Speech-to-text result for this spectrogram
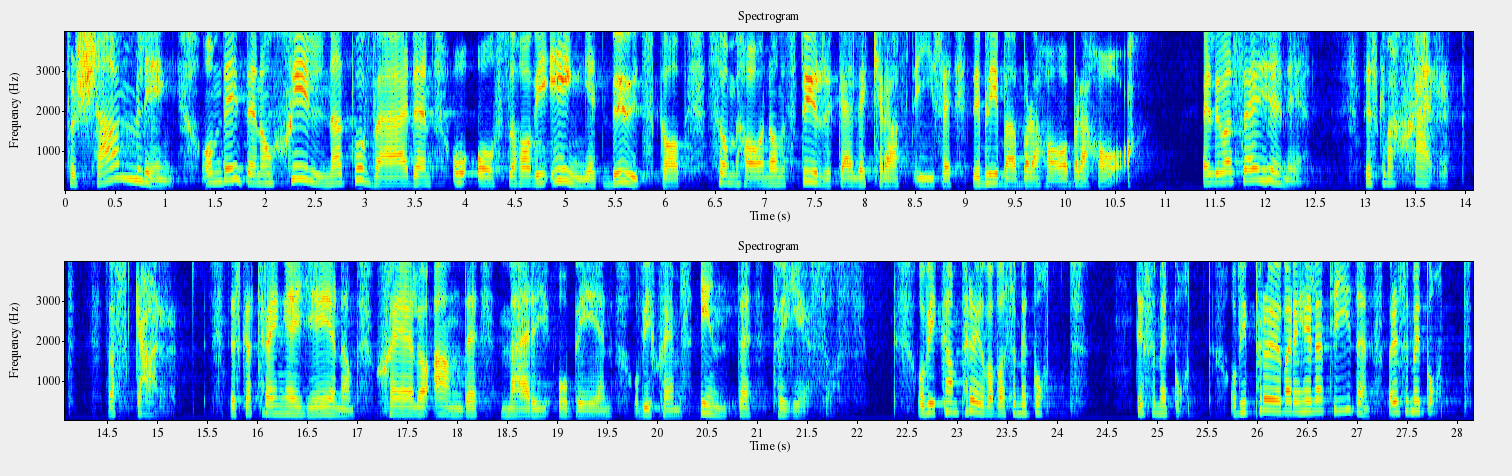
församling. Om det inte är någon skillnad på världen och oss så har vi inget budskap som har någon styrka eller kraft i sig. Det blir bara blaha blaha. Eller vad säger ni? Det ska vara skärpt, vara skarpt. Det ska tränga igenom själ och ande, märg och ben och vi skäms inte för Jesus. Och vi kan pröva vad som är gott, det som är gott. Och vi prövar det hela tiden, vad är det som är gott?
